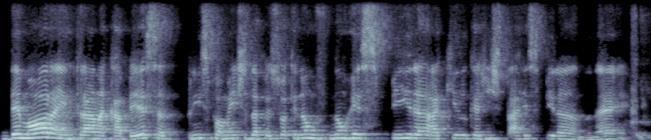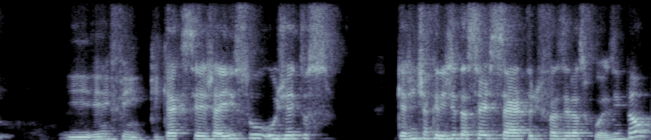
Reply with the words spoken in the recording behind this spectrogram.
demora a entrar na cabeça, principalmente da pessoa que não, não respira aquilo que a gente está respirando, né? E, enfim, que quer que seja isso, o jeito que a gente acredita ser certo de fazer as coisas. Então,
